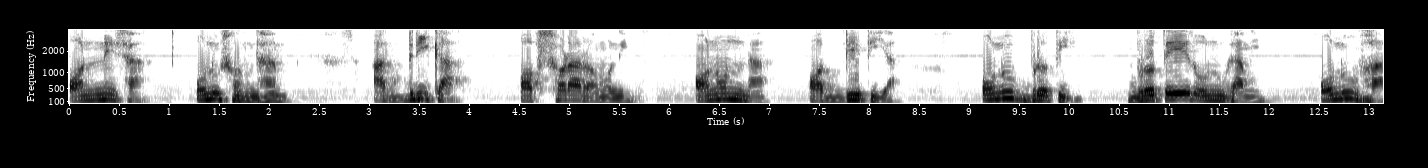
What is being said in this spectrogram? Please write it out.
অন্বেষা, অনুসন্ধান, আদ্রিকা, অপ্সরা রমণী, অনন্যা, অদ্বিতীয়া, অনুব্রতী, ব্রতের অনুগামী, অনুভা,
